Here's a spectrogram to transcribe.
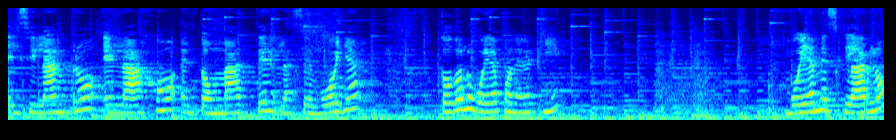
el cilantro, el ajo, el tomate, la cebolla. Todo lo voy a poner aquí. Voy a mezclarlo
